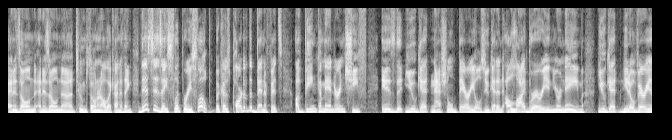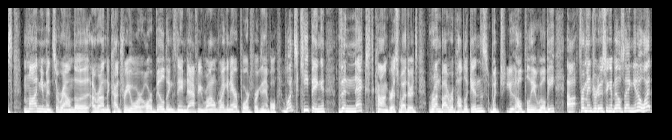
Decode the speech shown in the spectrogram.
and his own and his own uh, tombstone and all that kind of thing. This is a slippery slope because part of the benefits of being commander in chief is that you get national burials, you get an, a library in your name, you get you know various monuments around the around the country or or buildings named after you, Ronald Reagan Airport, for example. What's keeping the next Congress, whether it's run by Republicans, which you, hopefully it will be, uh, from introducing a bill saying, you know what,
